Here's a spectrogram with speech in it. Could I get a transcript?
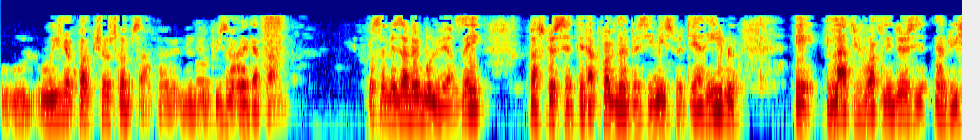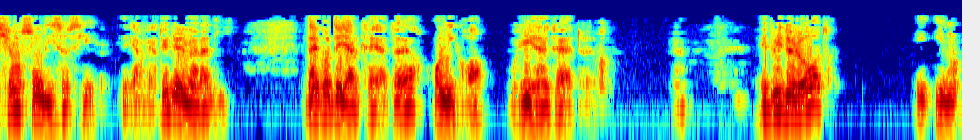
oui, je crois quelque chose comme ça, le, Tout-Puissant incapable. ça les avait bouleversés, parce que c'était la preuve d'un pessimisme terrible, et là tu vois que les deux intuitions sont dissociées, et en vertu d'une maladie. D'un côté il y a le Créateur, on y croit, oui, il y a un Créateur. Et puis de l'autre, ils, n'ont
